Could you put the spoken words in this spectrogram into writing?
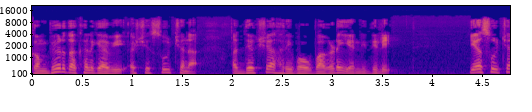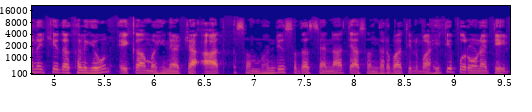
गंभीर दखल घ्यावी अशी सूचना अध्यक्ष हरिभाऊ बागडे यांनी दिली. या सूचनेची दखल घेऊन एका महिन्याच्या आत संबंधित सदस्यांना त्या संदर्भातील माहिती पुरवण्यात येईल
